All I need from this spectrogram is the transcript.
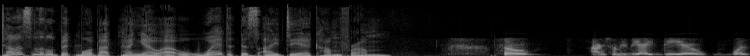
tell us a little bit more about Pangyao. Uh, where did this idea come from? So, actually, the idea was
